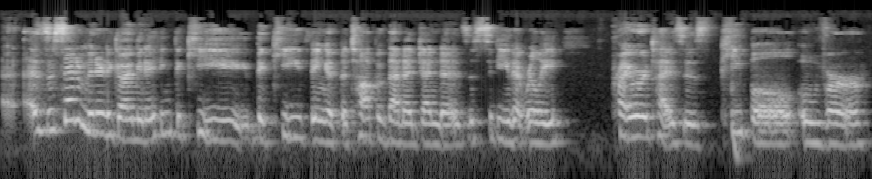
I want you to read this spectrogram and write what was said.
as I said a minute ago, I mean, I think the key the key thing at the top of that agenda is a city that really prioritizes people over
